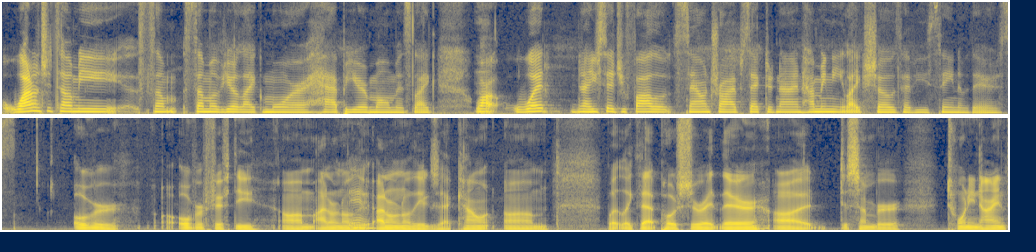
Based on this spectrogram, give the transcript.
why don't you tell me some some of your like more happier moments? Like, what what? Now you said you followed Sound Tribe Sector Nine. How many like shows have you seen of theirs? over over 50 um i don't know the, i don't know the exact count um but like that poster right there uh december 29th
